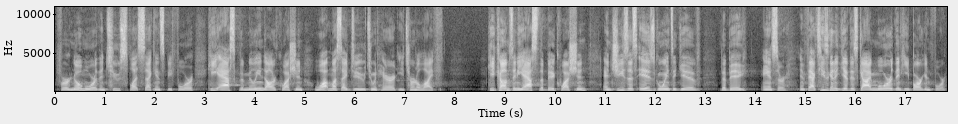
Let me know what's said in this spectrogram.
for no more than two split seconds before he asks the million dollar question What must I do to inherit eternal life? He comes and he asks the big question, and Jesus is going to give the big answer. In fact, he's going to give this guy more than he bargained for.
